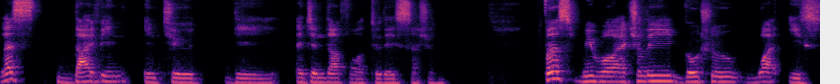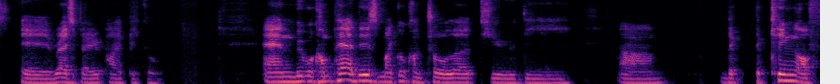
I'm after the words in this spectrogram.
let's dive in into the agenda for today's session. First, we will actually go through what is a Raspberry Pi Pico. And we will compare this microcontroller to the, um, the, the king of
